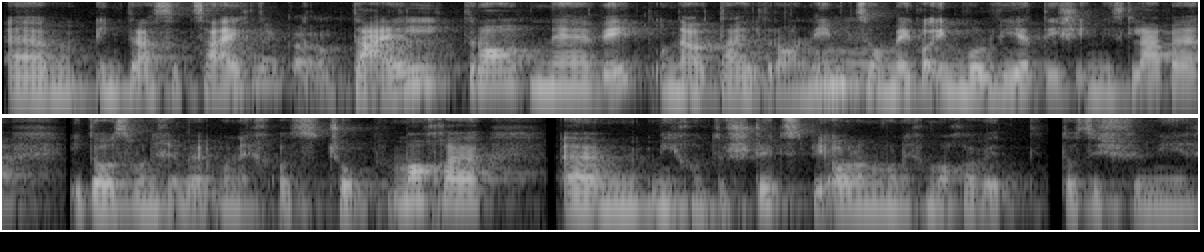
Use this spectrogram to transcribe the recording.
ähm, Interesse zeigt, Mega. Teil daran nehmen will und auch Teil daran Mhm. nimmt, so mega involviert ist in mein Leben, in das, was ich, eben, was ich als Job mache, ähm, mich unterstützt bei allem, was ich machen will. Das ist für mich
